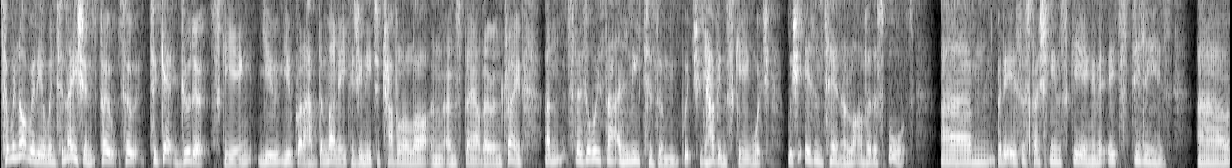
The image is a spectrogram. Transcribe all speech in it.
so we're not really a winter nation. So, so to get good at skiing, you you've got to have the money because you need to travel a lot and, and stay out there and train. Um, so there's always that elitism which you have in skiing, which which isn't in a lot of other sports. Um, but it is especially in skiing, and it, it still is. Uh,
